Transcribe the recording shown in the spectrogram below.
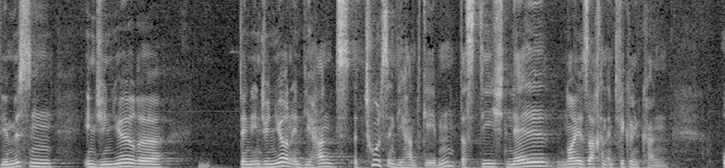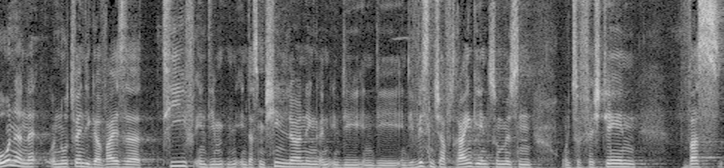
wir müssen Ingenieure, den Ingenieuren in die Hand, äh, Tools in die Hand geben, dass die schnell neue Sachen entwickeln können, ohne ne, notwendigerweise tief in, die, in das Machine Learning, in, die, in, die, in die Wissenschaft reingehen zu müssen und zu verstehen, was,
